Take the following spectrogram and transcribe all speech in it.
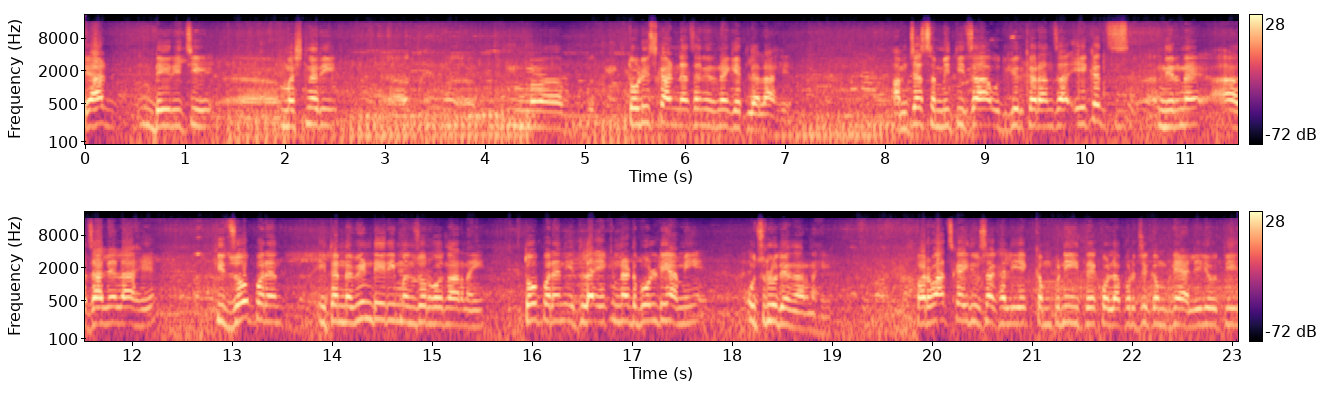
या डेअरीची मशिनरी तोडीस काढण्याचा निर्णय घेतलेला आहे. आमच्या समितीचा उदगीरकरांचा एकच निर्णय झालेला आहे की जोपर्यंत इथं नवीन डेअरी मंजूर होणार नाही तोपर्यंत इथला एक नटबोल्टही आम्ही उचलू देणार नाही. परवाच काही दिवसाखाली एक कंपनी इथे कोल्हापूरची कंपनी आलेली होती.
